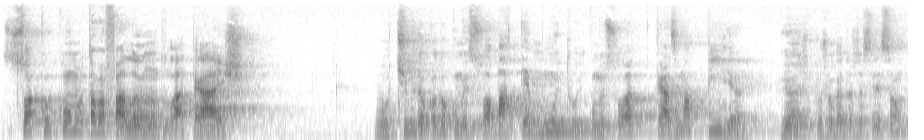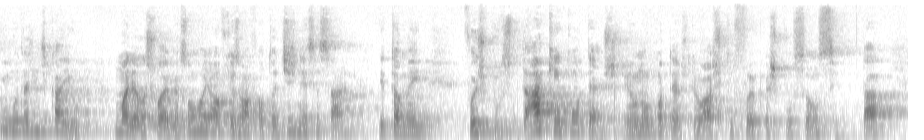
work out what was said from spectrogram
Só que, como eu estava falando lá atrás, o time do Equador começou a bater muito e começou a trazer uma pilha grande para os jogadores da seleção e muita gente caiu. Uma delas foi Emerson Royal, que fez uma falta desnecessária e também foi expulso. Há quem conteste, eu não contesto, eu acho que foi para expulsão sim, tá?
